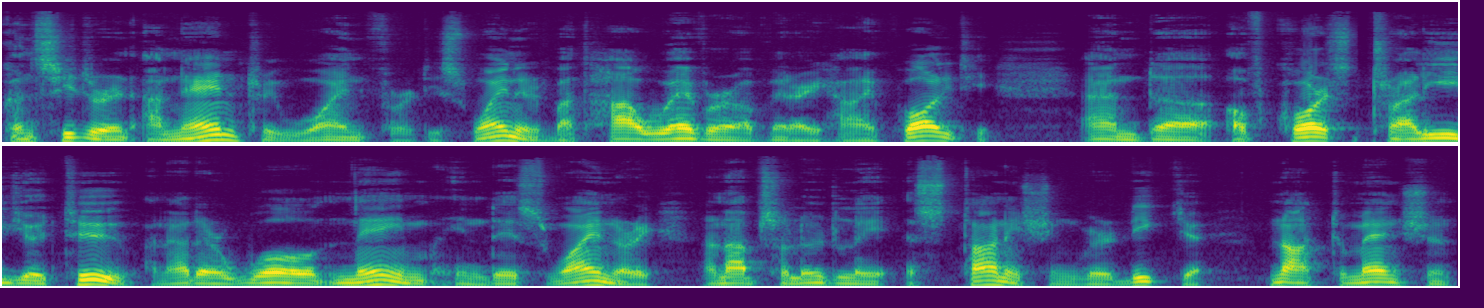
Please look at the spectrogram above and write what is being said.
considered an entry wine for this winery, but however of very high quality, and uh, of course Tralivio too, another world name in this winery, an absolutely astonishing verdicchio, not to mention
